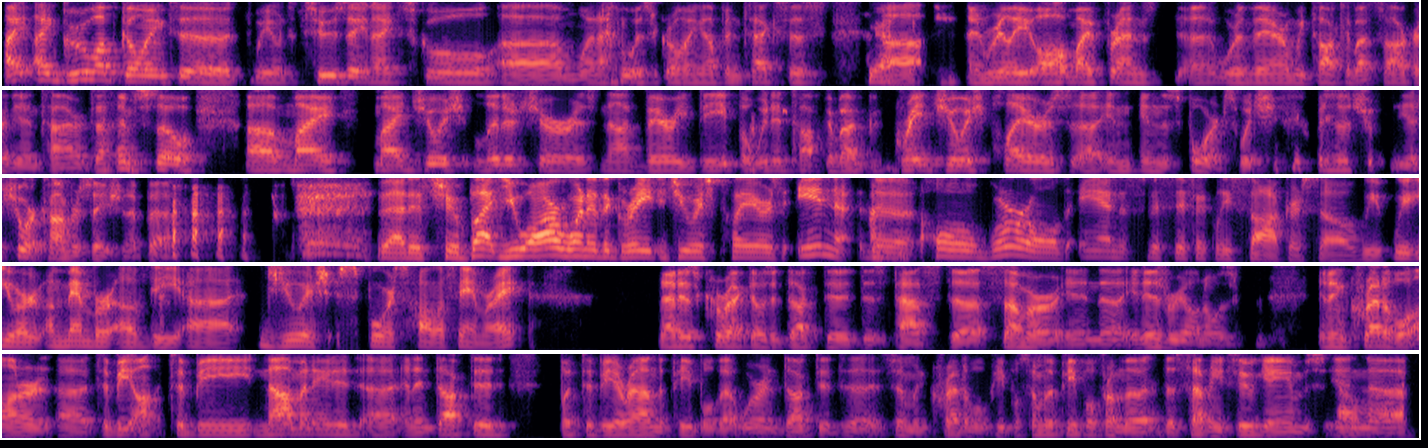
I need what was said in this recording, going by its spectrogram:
I, I, grew up going to we went to Tuesday night school um, when I was growing up in Texas, yeah. uh, and really all my friends uh, were there, and we talked about soccer the entire time. So uh, my my Jewish literature is not very deep, but we did talk about great Jewish players uh, in in the sports, which which is a, sh- a short conversation at best. that is true. But you are one of the great Jewish players in the whole world and specifically soccer. So we, we you are a member of the uh, Jewish Sports Hall of Fame, right? That is correct. I was inducted this past uh, summer in uh, in Israel, and it was an incredible honor uh, to be to be nominated uh, and inducted, but to be around the people that were inducted. Uh, some incredible people. Some of the people from the the seventy two games in oh,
